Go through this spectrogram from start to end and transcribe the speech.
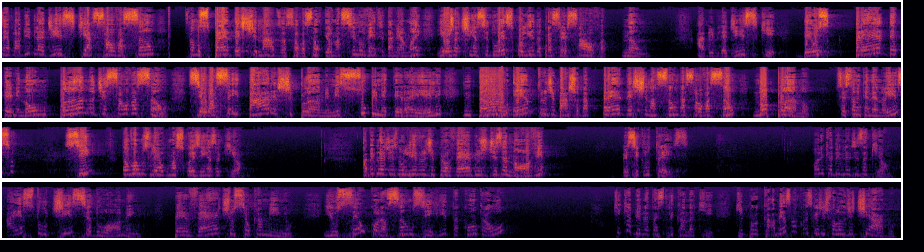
exemplo, a Bíblia diz que a salvação estamos predestinados à salvação? Eu nasci no ventre da minha mãe e eu já tinha sido escolhida para ser salva? Não. A Bíblia diz que Deus predeterminou um plano de salvação. Se eu aceitar este plano e me submeter a ele, então eu entro debaixo da predestinação da salvação no plano. Vocês estão entendendo isso? Sim? Então vamos ler algumas coisinhas aqui, ó. A Bíblia diz no livro de Provérbios 19, versículo 3. Olha o que a Bíblia diz aqui, ó. A estultícia do homem perverte o seu caminho e o seu coração se irrita contra o. O que, que a Bíblia está explicando aqui? Que por a mesma coisa que a gente falou de Tiago,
